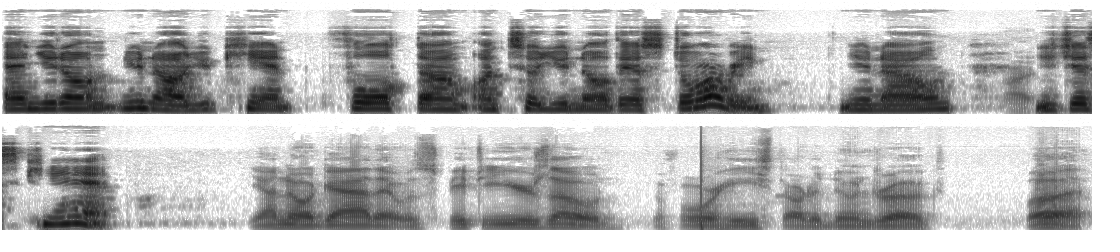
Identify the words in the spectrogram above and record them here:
And you don't you know you can't fault them until you know their story you know? Right. you just can't. Yeah, I know a guy that was 50 years old before he started doing drugs, but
